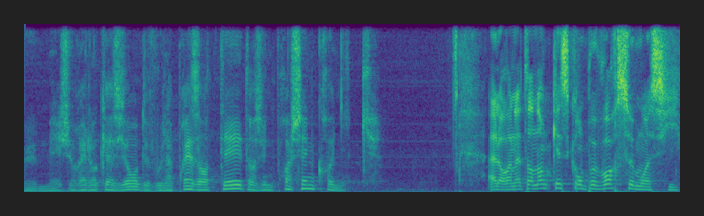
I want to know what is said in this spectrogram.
Mais j'aurai l'occasion de vous la présenter dans une prochaine chronique. Alors en attendant, qu'est-ce qu'on peut voir ce mois-ci?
